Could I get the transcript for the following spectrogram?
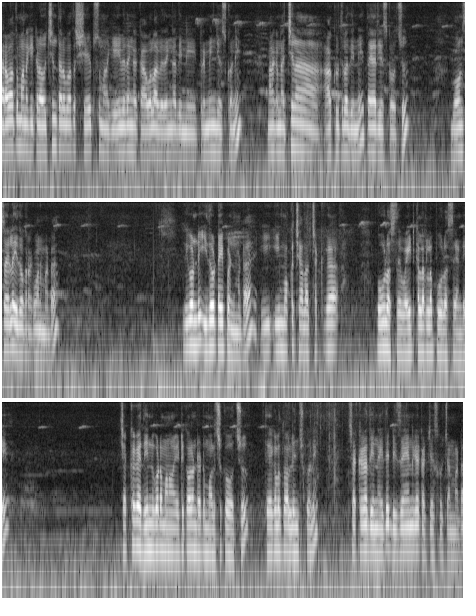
తర్వాత మనకి ఇక్కడ వచ్చిన తర్వాత షేప్స్ మనకి ఏ విధంగా కావాలో ఆ విధంగా దీన్ని ట్రిమ్మింగ్ చేసుకొని మనకు నచ్చిన ఆకృతిలో దీన్ని తయారు చేసుకోవచ్చు. బోన్సాయిలో ఇది ఒక రకం అనమాట ఇదిగోండి ఇదో టైప్ అనమాట ఈ ఈ మొక్క చాలా చక్కగా పువ్వులు వస్తాయి. వైట్ కలర్లో పువ్వులు వస్తాయండి. చక్కగా దీన్ని కూడా మనం ఎటు మలుచుకోవచ్చు. తీగలతో అల్లించుకొని చక్కగా దీన్ని అయితే డిజైన్గా కట్ చేసుకోవచ్చు అనమాట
